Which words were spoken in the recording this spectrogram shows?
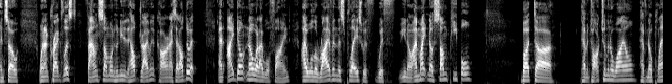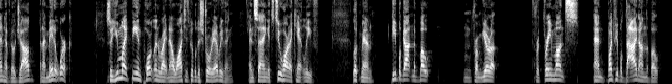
And so went on Craigslist, found someone who needed help driving a car, and I said, I'll do it. And I don't know what I will find. I will arrive in this place with, with, you know, I might know some people, but, uh, haven't talked to them in a while, have no plan, have no job, and I made it work. So you might be in Portland right now watching people destroy everything and saying, it's too hard, I can't leave. Look, man, people got in a boat from Europe for three months and a bunch of people died on the boat.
